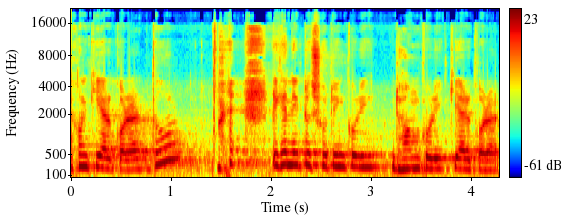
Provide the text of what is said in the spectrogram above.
এখন কি আর করার? তো এখানে একটু শুটিং করি, ঢং করি কেয়ার করার।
